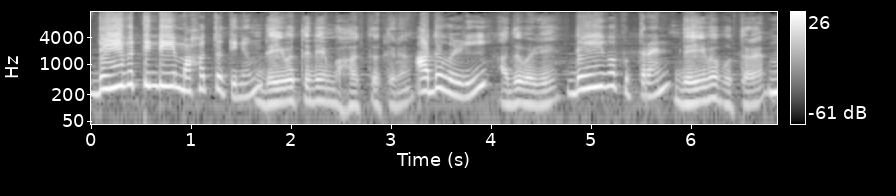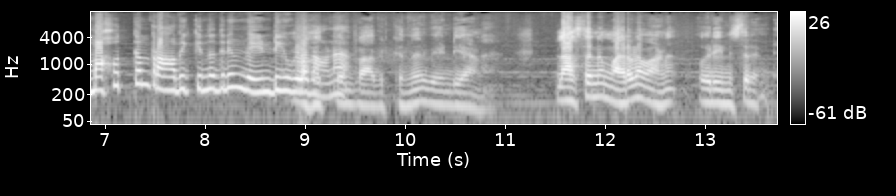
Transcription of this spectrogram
ദൈവത്തിന്റെ മഹത്വത്തിനും ദൈവത്തിന്റെ മഹത്വത്തിനും അതുവഴി അതുവഴി ദൈവപുത്രൻ ദൈവപുത്രൻ മഹത്വം പ്രാപിക്കുന്നതിനും വേണ്ടിയുള്ളതാണ്. പ്രാപിക്കുന്നതിന് വേണ്ടിയാണ്. ലാസ്റ്റ് മരണമാണ് ഒരു ഇൻസിഡന്റ്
